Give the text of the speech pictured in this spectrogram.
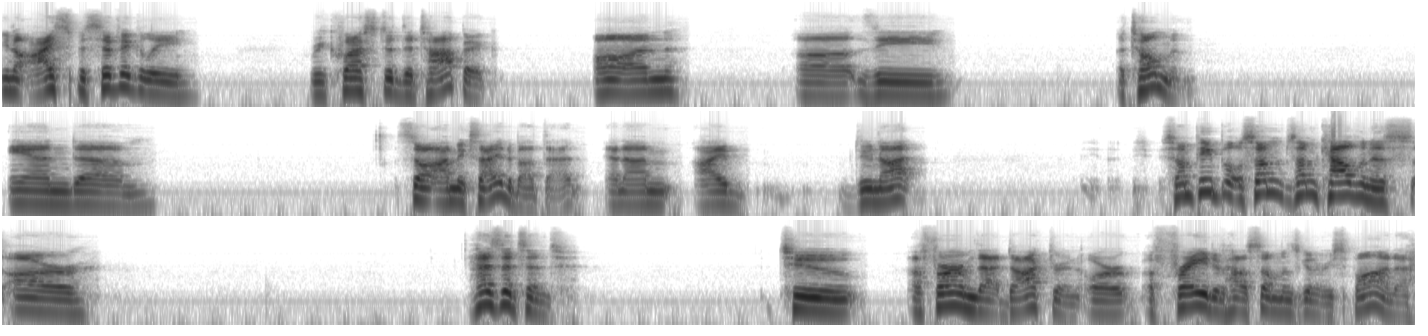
you know, I specifically requested the topic on uh, the atonement, and um, so I'm excited about that. And I'm I do not. Some people, some some Calvinists are hesitant to affirm that doctrine or afraid of how someone's going to respond. I,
